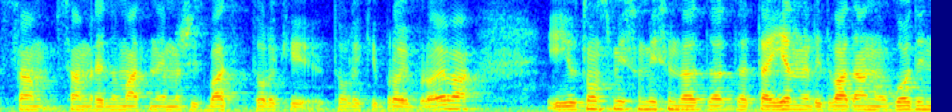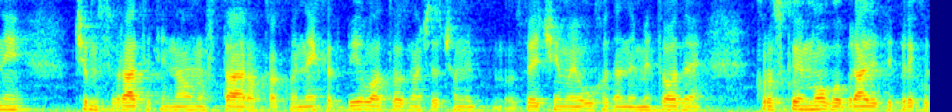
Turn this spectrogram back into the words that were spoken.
sam, sam redomat ne može izbaciti toliki, toliki broj brojeva i u tom smislu mislim da, da, da taj jedan ili dva dana u godini ćemo se vratiti na ono staro kako je nekad bilo, a to znači da će oni već imaju uhodane metode kroz koje mogu obraditi preko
